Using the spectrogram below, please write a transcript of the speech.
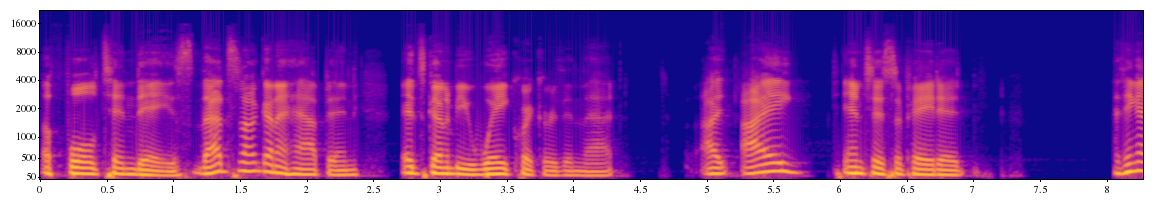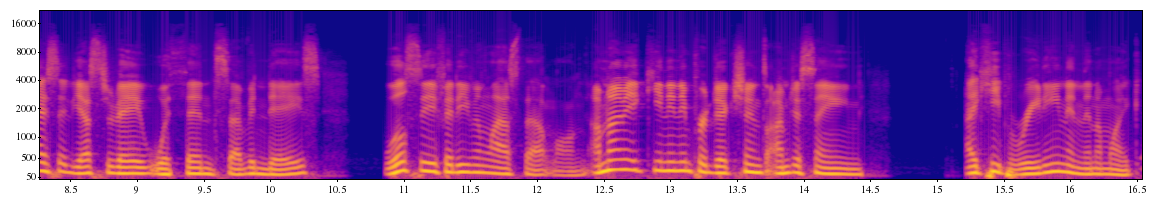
a full 10 days. That's not going to happen. It's going to be way quicker than that. I I anticipated I think I said yesterday within 7 days. We'll see if it even lasts that long. I'm not making any predictions. I'm just saying I keep reading and then I'm like,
